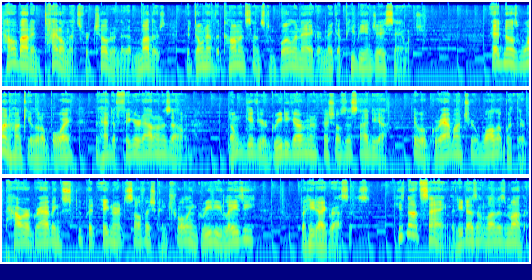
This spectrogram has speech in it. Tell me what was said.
How about entitlements for children that have mothers that don't have the common sense to boil an egg or make a PB&J sandwich? Ed knows one hunky little boy that had to figure it out on his own. Don't give your greedy government officials this idea. They will grab onto your wallet with their power grabbing, stupid, ignorant, selfish, controlling, greedy, lazy. But he digresses. He's not saying that he doesn't love his mother.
